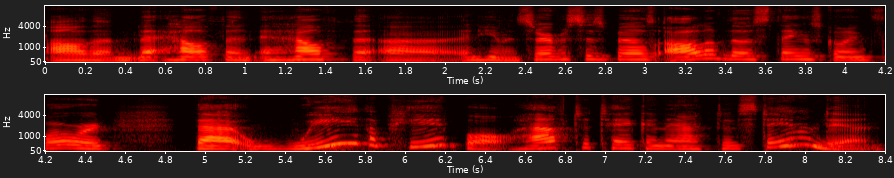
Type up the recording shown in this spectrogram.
all the health and health uh, and human services bills, all of those things going forward that we, the people, have to take an active stand in.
